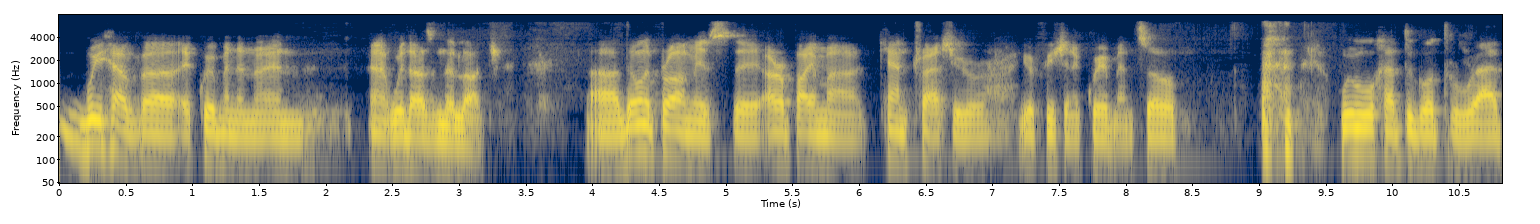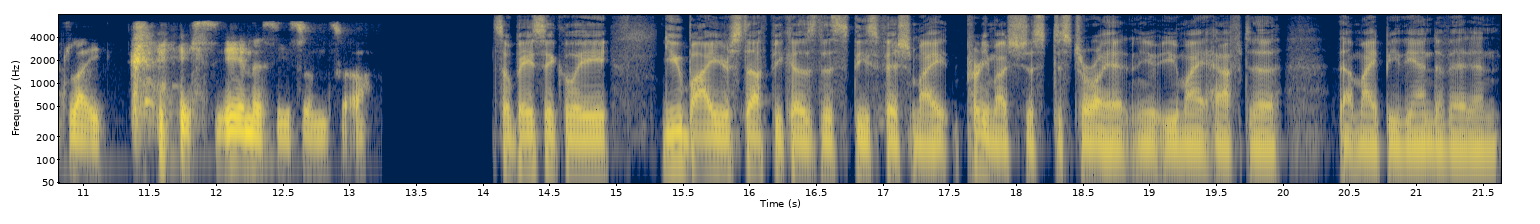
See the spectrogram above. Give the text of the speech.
We have uh, equipment in, in uh, with us in the lodge. Uh, the only problem is the Arapaima can't trash your your fishing equipment, so we will have to go through that like in the season. So. So basically, you buy your stuff because this these fish might pretty much just destroy it, and you, you might have to. That might be the end of it. And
